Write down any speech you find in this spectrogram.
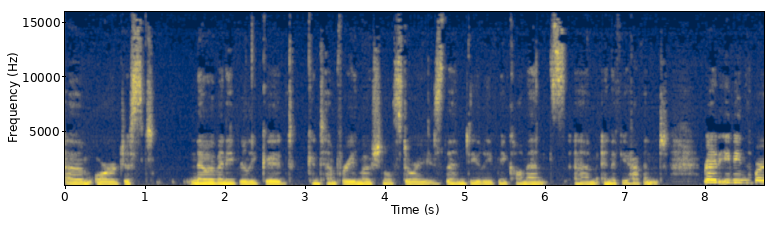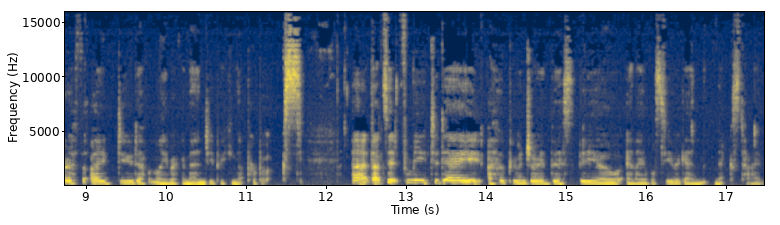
um, or just know of any really good contemporary emotional stories, then do leave me comments. Um, and if you haven't read Eve Ainsworth, I do definitely recommend you picking up her books. Uh, that's it for me today. I hope you enjoyed this video and I will see you again next time.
